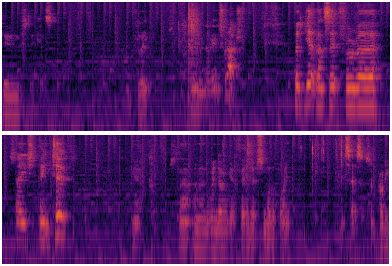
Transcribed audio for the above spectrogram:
Two stickers. Hopefully, scratched. But yeah, that's it for uh, stage 82. Yeah, that, and then the window will get fitted at some other point. It says so. Probably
